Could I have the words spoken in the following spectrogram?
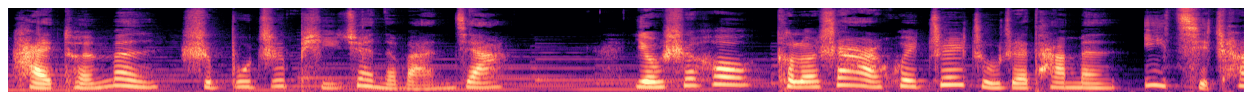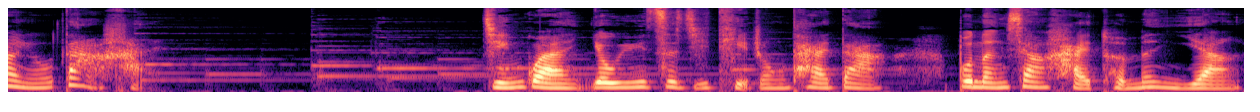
海豚们是不知疲倦的玩家。有时候，克罗沙尔会追逐着他们一起畅游大海。尽管由于自己体重太大，不能像海豚们一样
